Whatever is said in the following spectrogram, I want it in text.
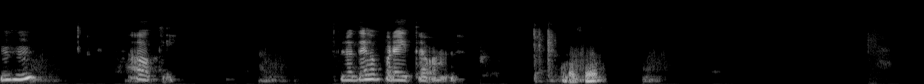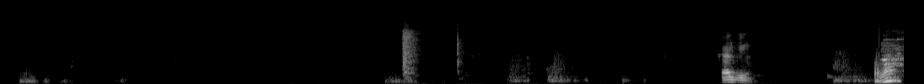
Ujú. Ok. Los dejo por ahí trabajando. Gracias. Calvin. Hola.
